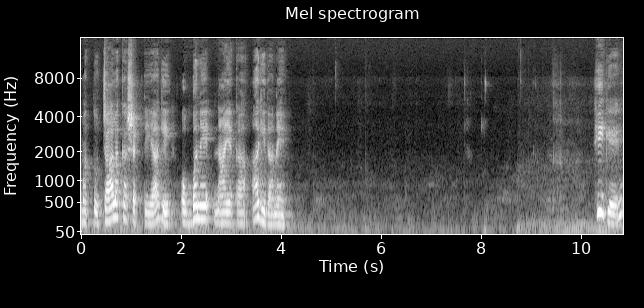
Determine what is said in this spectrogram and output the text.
ಮತ್ತು ಚಾಲಕ ಶಕ್ತಿಯಾಗಿ ಒಬ್ಬನೇ ನಾಯಕ ಆಗಿದ್ದಾನೆ. ಹೀಗೆ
